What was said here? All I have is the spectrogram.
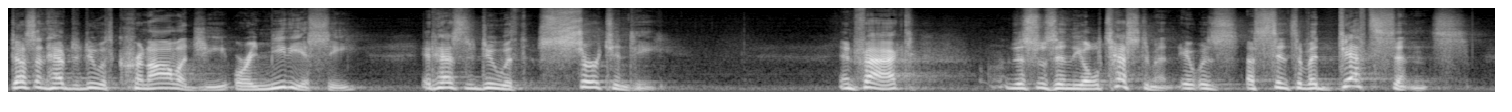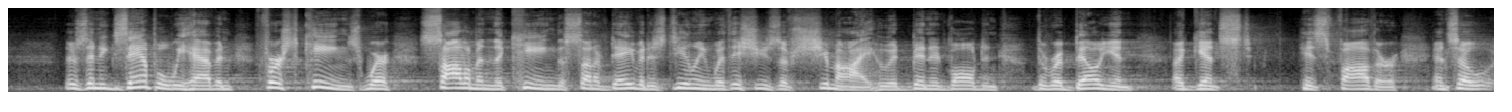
doesn't have to do with chronology or immediacy, it has to do with certainty. In fact, this was in the Old Testament, it was a sense of a death sentence. There's an example we have in 1 Kings where Solomon the king, the son of David, is dealing with issues of Shimei, who had been involved in the rebellion against his father. And so,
